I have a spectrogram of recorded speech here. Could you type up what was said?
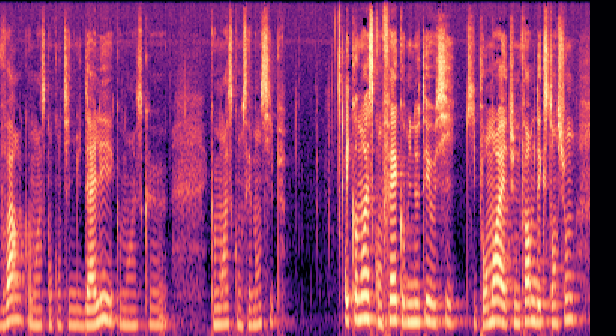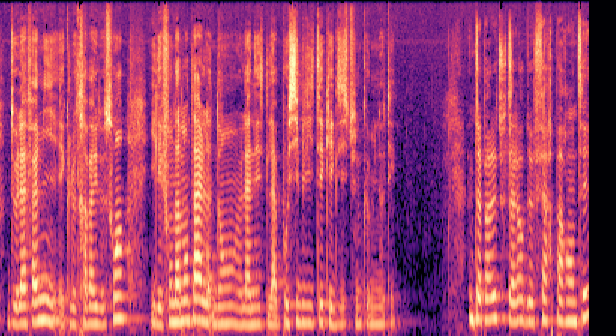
va, comment est-ce qu'on continue d'aller, comment est-ce que comment est-ce qu'on s'émancipe. Et comment est-ce qu'on fait communauté aussi, qui pour moi est une forme d'extension de la famille, et que le travail de soins, il est fondamental dans la possibilité qu'existe une communauté. Tu as parlé tout à l'heure de faire parenté.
